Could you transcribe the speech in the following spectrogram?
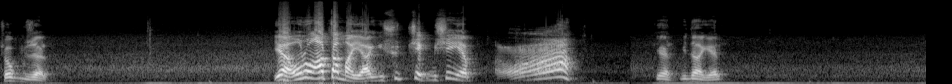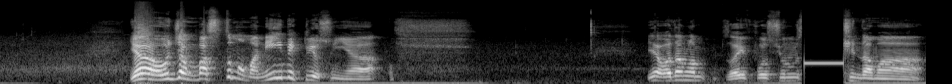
Çok güzel. Ya onu atama ya. Şut çek bir şey yap. Aa! Gel bir daha gel. Ya hocam bastım ama neyi bekliyorsun ya? Of. Ya adamla zayıf pozisyonunu s- şimdi ama.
